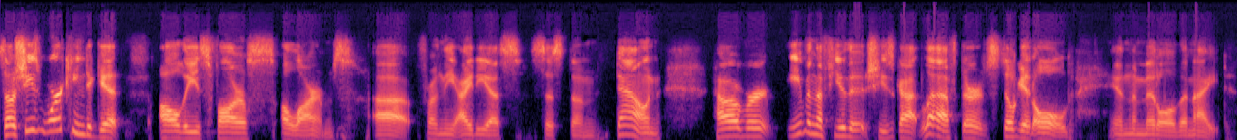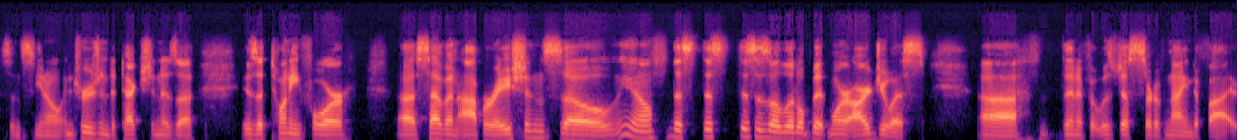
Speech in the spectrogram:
so she's working to get all these false alarms uh, from the IDS system down. However, even the few that she's got left are still get old in the middle of the night, since you know intrusion detection is a is a 24 uh, 7 operations. So you know this this this is a little bit more arduous uh, than if it was just sort of nine to five.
